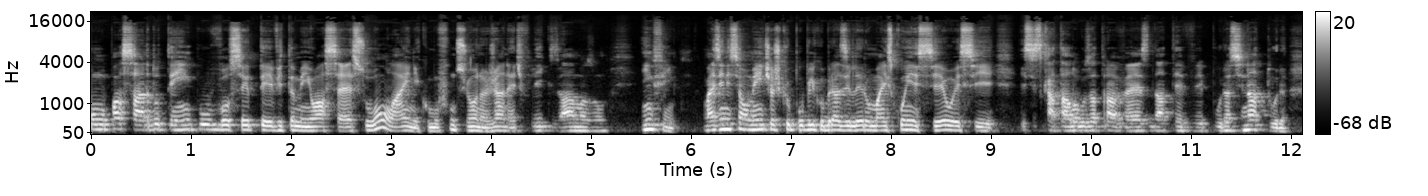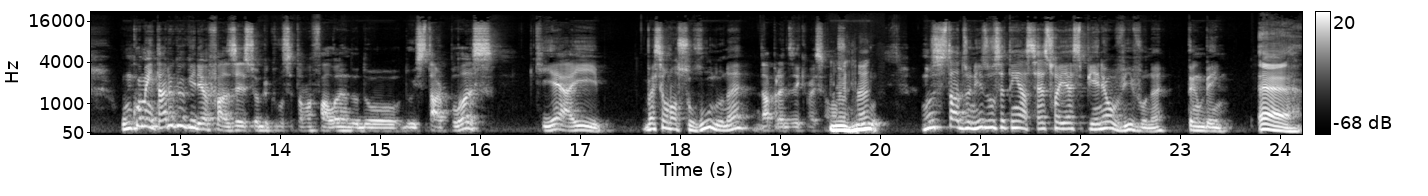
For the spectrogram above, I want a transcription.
Com o passar do tempo, você teve também o acesso online, como funciona já Netflix, Amazon, enfim. Mas inicialmente acho que o público brasileiro mais conheceu esse, esses catálogos através da TV por assinatura. Um comentário que eu queria fazer sobre o que você estava falando do, do Star Plus, que é aí. Vai ser o nosso rulo, né? Dá para dizer que vai ser o nosso uhum. rulo. Nos Estados Unidos você tem acesso a ESPN ao vivo, né? Também. É,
